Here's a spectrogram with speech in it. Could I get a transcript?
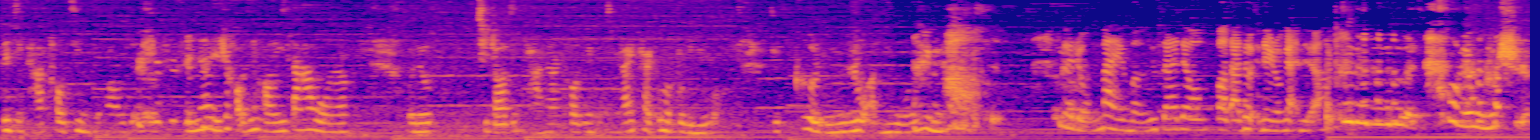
跟警察套近乎吧。我觉得 人家也是好心好意搭我呢，我就去找警察那儿套近乎。警察一开始根本不理我，就各种软磨硬泡，各种卖萌撒娇抱大腿那种感觉啊。对对对对对，特别无耻。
